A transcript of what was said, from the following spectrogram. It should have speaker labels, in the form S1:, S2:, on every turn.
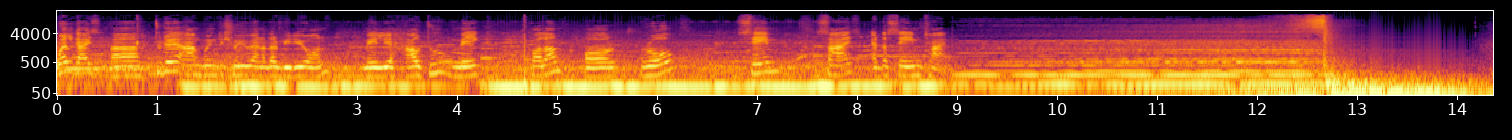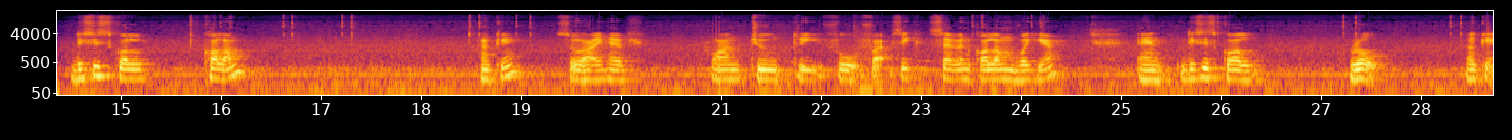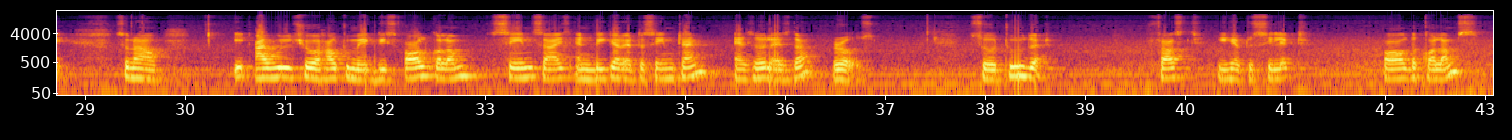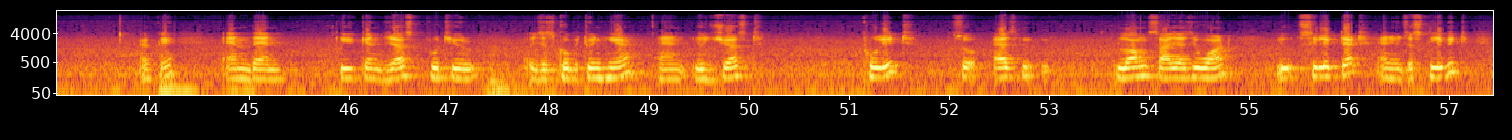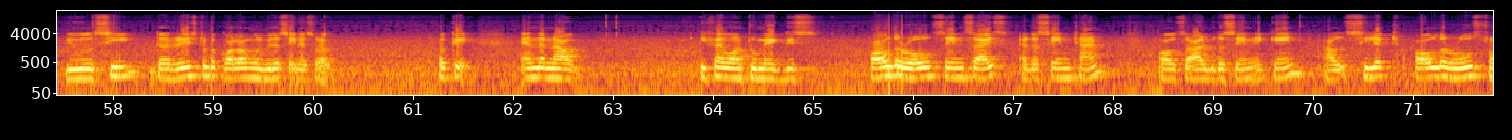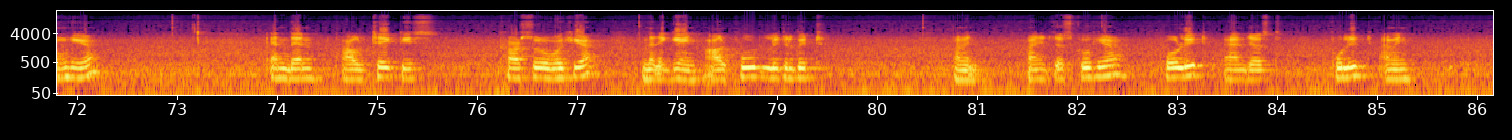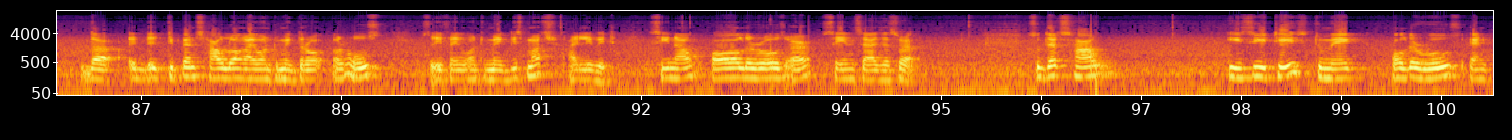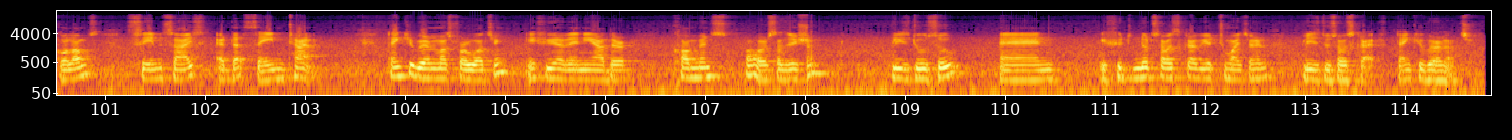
S1: well guys uh, today i'm going to show you another video on mainly how to make column or row same size at the same time. This is called column. Okay so i have one two three four five six seven column over here. And this is called row. Okay so now I will show how to make this all column same size and bigger at the same time as well as the rows. So to do that first you have to select all the columns okay? And then you can just put your just go between here and you just pull it. So as long size as you want you select that and you just leave it. You will see the rest of the column will be the same as well. Okay. And then now if I want to make this all the rows same size at the same time also I'll do the same again. I'll select all the rows from here. And then I'll take this cursor over here. And then again I'll put a little bit I mean I just go here hold it and just pull it. I mean the it, it depends how long I want to make the rows. So if I want to make this much I leave it. See now all the rows are same size as well. So that's how easy it is to make all the rows and columns same size at the same time. Thank you very much for watching. If you have any other comments or suggestion please do so. And if you did not subscribe yet to my channel please do subscribe. Thank you very much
